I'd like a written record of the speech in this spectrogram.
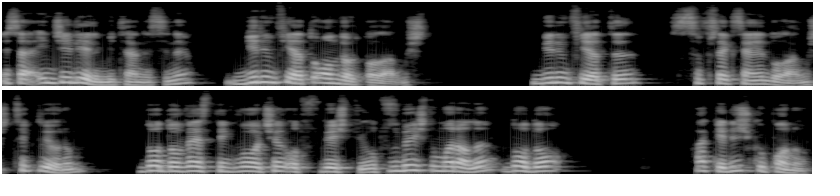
Mesela inceleyelim bir tanesini. Birim fiyatı 14 dolarmış. Birim fiyatı 0.87 dolarmış. Tıklıyorum. Dodo Vesting Voucher 35 diyor. 35 numaralı Dodo hak ediş kuponu.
